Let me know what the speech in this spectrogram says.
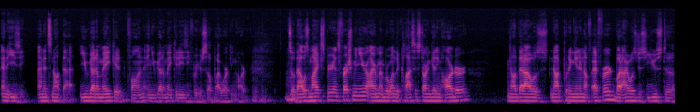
and easy. And it's not that. You got to make it fun and you got to make it easy for yourself by working hard. Mm-hmm. So that was my experience freshman year. I remember when the classes started getting harder. Not that I was not putting in enough effort, but I was just used to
